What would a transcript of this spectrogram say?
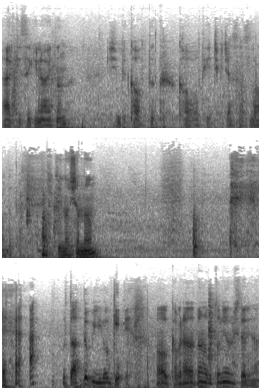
Herkese günaydın. Şimdi kalktık. Kahvaltıya çıkacağız. Hazırlandık. Linoş Hanım. Utandı mı yine okey. O kameradan utanıyorum işte Lina.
